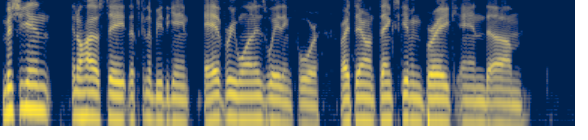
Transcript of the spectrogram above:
Michigan and Ohio State, that's going to be the game everyone is waiting for right there on Thanksgiving break, and um,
